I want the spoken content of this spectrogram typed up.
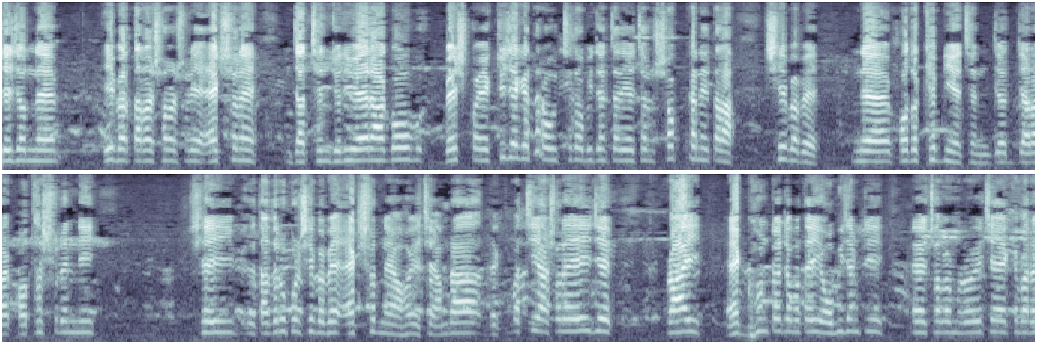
যে জন্য এবার তারা সরাসরি অ্যাকশনে যাচ্ছেন। যদিও এর আগেও বেশ কয়েকটি জায়গায় তারা উচ্ছেদ অভিযান চালিয়েছেন সবখানে তারা সেভাবে পদক্ষেপ নিয়েছেন। যারা কথা শুনেননি সেই তাদের উপর সেভাবে অ্যাকশন নেওয়া হয়েছে। আমরা দেখতে পাচ্ছি আসলে এই যে প্রায় এক ঘণ্টা যাবত এই অভিযানটি আহ, চলমান রয়েছে। একেবারে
